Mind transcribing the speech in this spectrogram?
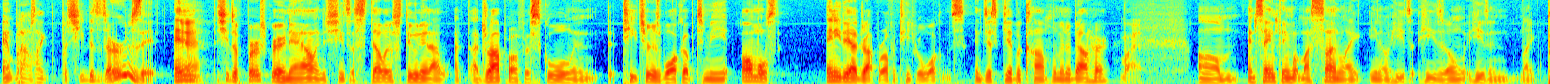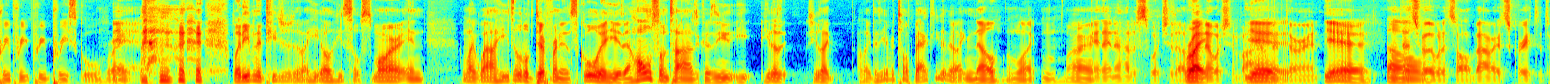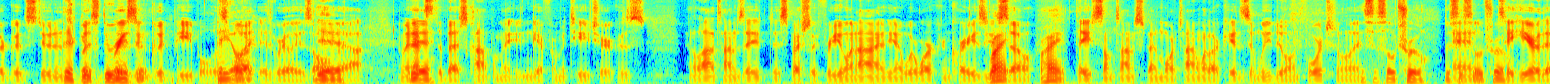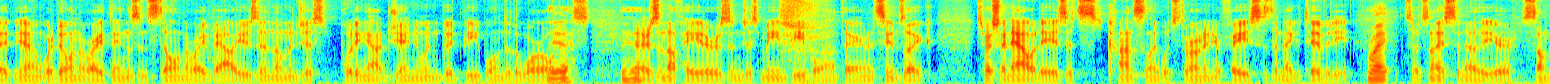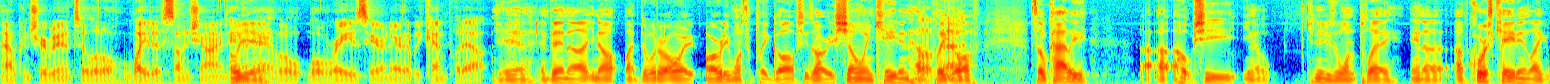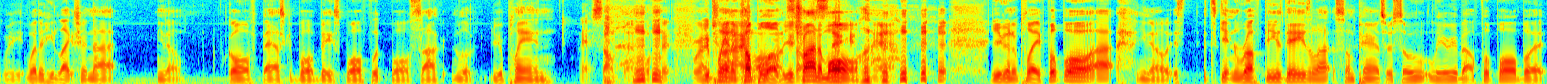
And but I was like, but she deserves it. And Yeah. she's a first grader now, and she's a stellar student. I, I I drop her off at school, and the teachers walk up to me almost any day. I drop her off, a teacher will walk up and just give a compliment about her. Right. Um, and same thing with my son. Like you know, he's he's only he's in like pre pre pre preschool, right? but even the teachers are like, he, oh, he's so smart, and I'm like, wow, he's a little different in school than he is at home sometimes because he, he he doesn't. She's like, I'm like, does he ever talk back to you? They're like, no. I'm like, mm, all right, Yeah, they know how to switch it up. right, They know which environment yeah, they're in. yeah. But that's um, really what it's all about. Right? It's great that they're good students, They're but good students raising good people is They what are. it really is all Yeah. about. I mean, that's the best compliment you can get from a teacher because a lot of times they, especially for you and I, you know, we're working crazy, Right, so right. they sometimes spend more time with our kids than we do, unfortunately. This is so true. This is so true. To hear that you know we're doing the right things, instilling the right values in them, and just putting out genuine good people into the world. Yeah. Yeah. there's enough haters and just mean people out there, and it seems like, especially nowadays, it's constantly what's thrown in your face is the negativity. Right. So it's nice to know that you're somehow contributing to a little light of sunshine. Oh, yeah. there, little little rays here and there that we can put out. Yeah, and then uh, you know my daughter already already wants to play golf. She's already showing Caden how to play that. golf. So Kylie, uh, I hope she you know continues to want to play, and uh, of course Caden, like whether he likes or not, you know, golf, basketball, baseball, football, soccer. Look, you're playing. Yeah, something. We'll You're playing a couple of them. You're trying them all. Yeah. you're gonna play football. Uh, you know, it's it's getting rough these days. A lot. Some parents are so leery about football, but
